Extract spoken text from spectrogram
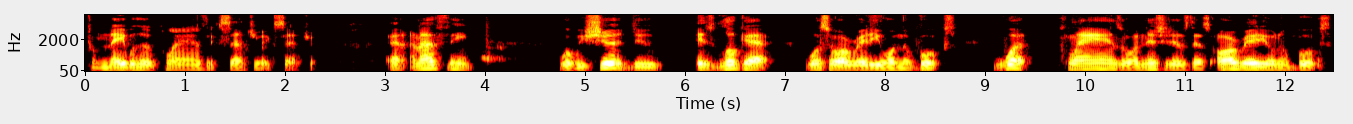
From neighborhood plans, etc., etc. And, and I think what we should do is look at what's already on the books. What plans or initiatives that's already on the books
